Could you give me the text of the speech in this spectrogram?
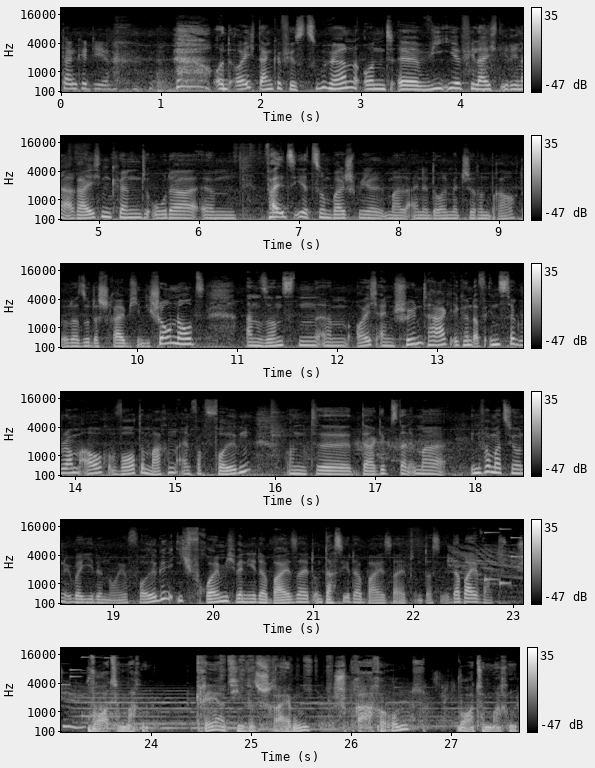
Danke dir. Und euch danke fürs Zuhören und äh, wie ihr vielleicht Irina erreichen könnt oder ähm, falls ihr zum Beispiel mal eine Dolmetscherin braucht oder so, das schreibe ich in die Show Notes. Ansonsten ähm, euch einen schönen Tag. Ihr könnt auf Instagram auch Worte machen, einfach folgen und äh, da gibt's dann immer Informationen über jede neue Folge. Ich freue mich, wenn ihr dabei seid und dass ihr dabei seid und dass ihr dabei wart. Tschüss. Worte machen. Kreatives Schreiben, Sprache und Worte machen.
